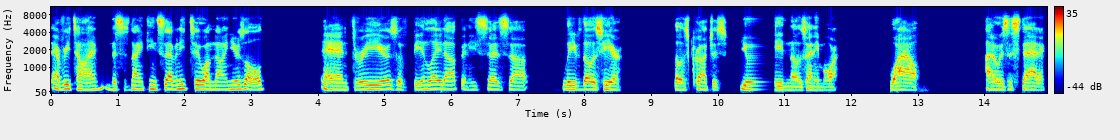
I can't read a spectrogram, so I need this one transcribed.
every time. This is 1972. I'm nine years old, and three years of being laid up. And he says, uh, "Leave those here, those crutches. You need those anymore." Wow, I was ecstatic.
